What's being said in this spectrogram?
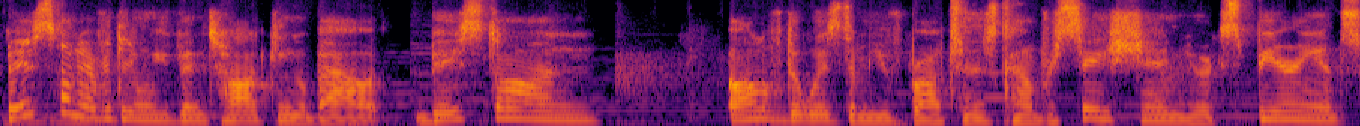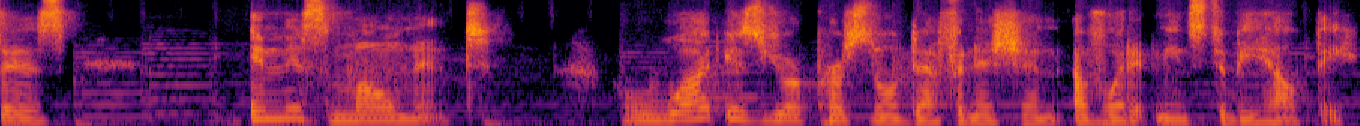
Based on everything we've been talking about, based on all of the wisdom you've brought to this conversation, your experiences, in this moment, what is your personal definition of what it means to be healthy?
